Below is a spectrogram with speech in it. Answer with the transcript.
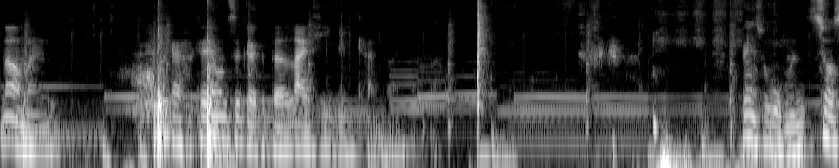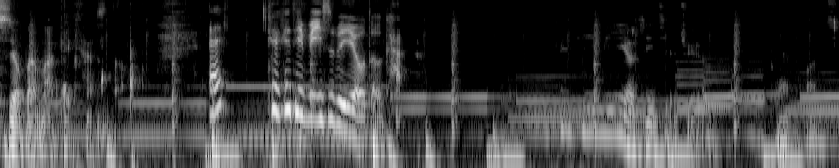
那我们可以可以用这个的赖 TV 看。跟你说，我们就是有办法可以看得到。哎、k k t v 是不是也有得看？KTV 有进击的巨人吗，不太忘记。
